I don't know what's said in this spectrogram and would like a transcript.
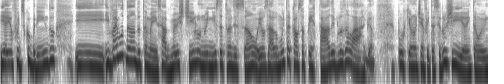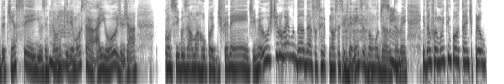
E aí eu fui descobrindo e, e vai mudando também, sabe? Meu estilo no início da transição, eu usava muita calça apertada e blusa larga porque eu não tinha feito a cirurgia, então eu ainda tinha seios, então eu não Uhum. queria mostrar. Aí hoje eu já consigo usar uma roupa diferente. Meu, o estilo vai mudando, né? Nossas, nossas Uhum. referências vão mudando Sim. também. Então foi muito importante para eu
